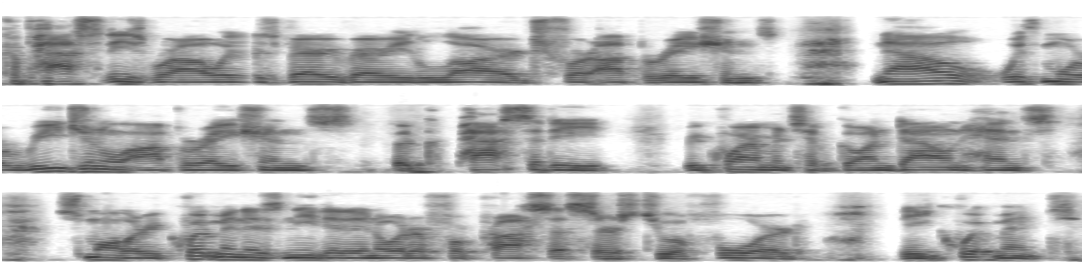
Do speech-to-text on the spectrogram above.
capacities were always very, very large for operations. Now, with more regional operations, the capacity requirements have gone down. Hence, smaller equipment is needed in order for processors to afford the equipment,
